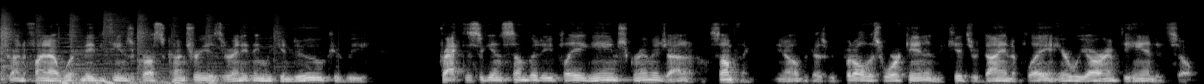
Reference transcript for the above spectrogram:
trying to find out what maybe teams across the country. Is there anything we can do? Could we practice against somebody, play a game, scrimmage? I don't know, something. You know, because we put all this work in, and the kids are dying to play, and here we are, empty-handed. So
